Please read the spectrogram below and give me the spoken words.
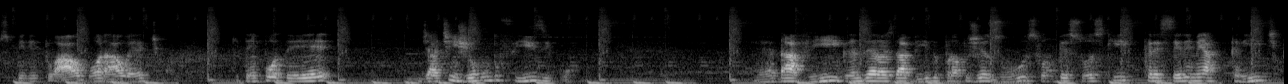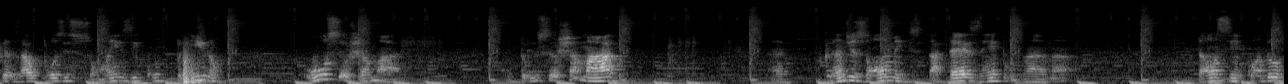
espiritual, moral, ético, que tem poder de atingir o mundo físico. É, Davi, grandes heróis da Bíblia, o próprio Jesus, foram pessoas que cresceram em meio a críticas, a oposições e cumpriram o seu chamado cumprir o seu chamado. É, grandes homens, até exemplos na, na, Então, assim, quando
